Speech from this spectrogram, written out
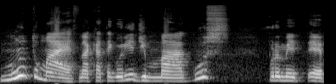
muito mais na categoria de magos, é,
